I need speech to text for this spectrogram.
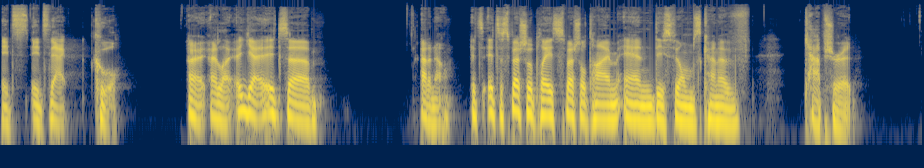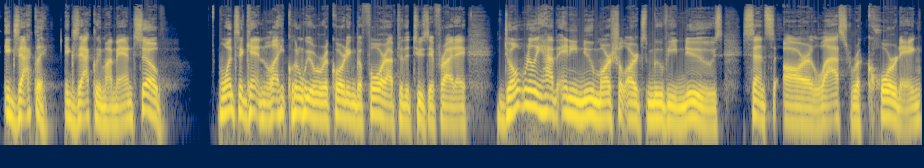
It's it's that cool. All right, I like. Yeah, it's. Uh, I don't know. It's it's a special place, special time, and these films kind of capture it. Exactly. Exactly, my man. So, once again, like when we were recording before after the Tuesday Friday, don't really have any new martial arts movie news since our last recording.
